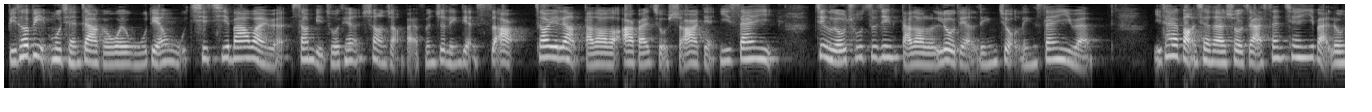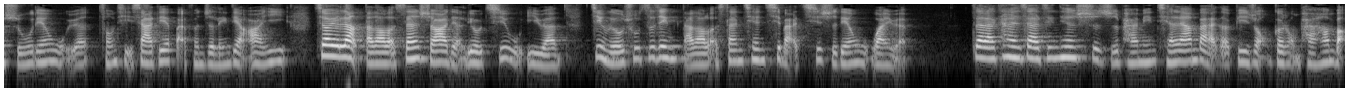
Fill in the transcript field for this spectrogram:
比特币目前价格为五点五七七八万元，相比昨天上涨百分之零点四二，交易量达到了二百九十二点一三亿，净流出资金达到了六点零九零三亿元。以太坊现在售价三千一百六十五点五元，总体下跌百分之零点二一，交易量达到了三十二点六七五亿元，净流出资金达到了三千七百七十点五万元。再来看一下今天市值排名前两百的币种各种排行榜，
